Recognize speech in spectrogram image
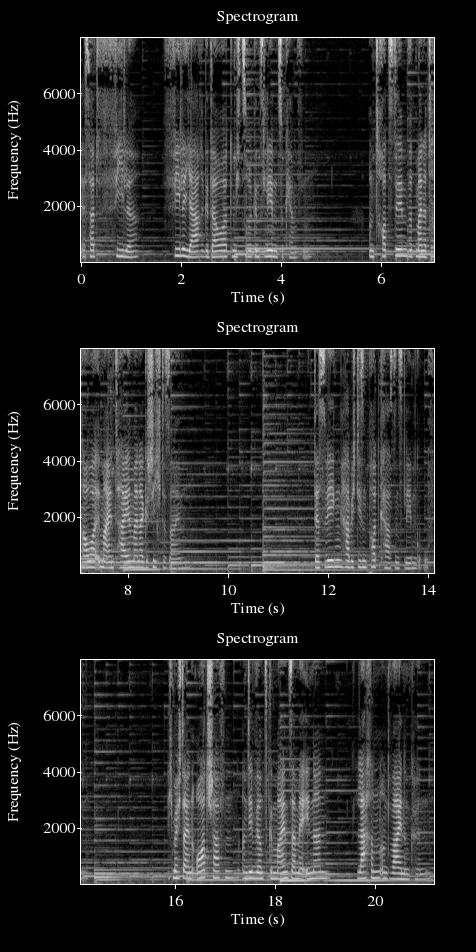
Es hat viele, viele Jahre gedauert, mich zurück ins Leben zu kämpfen. Und trotzdem wird meine Trauer immer ein Teil meiner Geschichte sein. Deswegen habe ich diesen Podcast ins Leben gerufen. Ich möchte einen Ort schaffen, an dem wir uns gemeinsam erinnern, lachen und weinen können.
